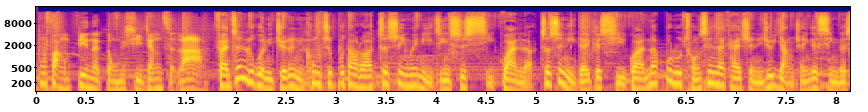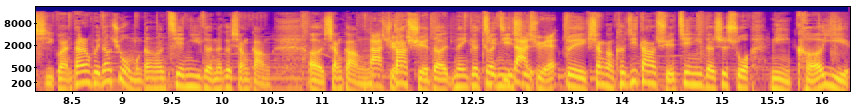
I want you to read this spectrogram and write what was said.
不方便的东西，这样子啦。反正如果你觉得你控制不到的话，这是因为你已经是习惯了，这是你的一个习惯。那不如从现在开始，你就养成一个新的习惯。当然，回到去我们刚刚建议的那个香港，呃，香港大学大学的那个建议是大学对香港科技大学建议的是说，你可以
